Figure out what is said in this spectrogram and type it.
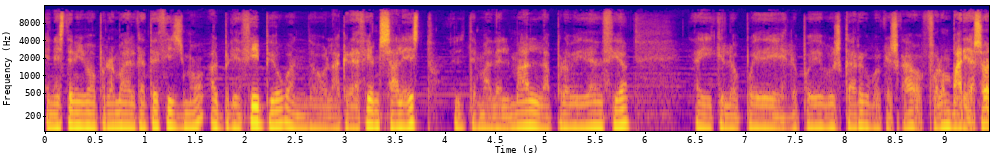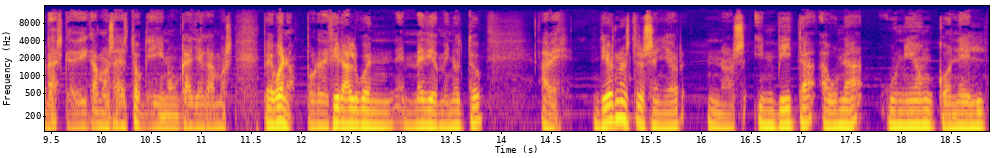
en este mismo programa del catecismo, al principio, cuando la creación sale esto, el tema del mal, la providencia, ahí que lo puede, lo puede buscar, porque claro, fueron varias horas que dedicamos a esto y nunca llegamos. Pero bueno, por decir algo en, en medio minuto, a ver, Dios nuestro Señor nos invita a una unión con Él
